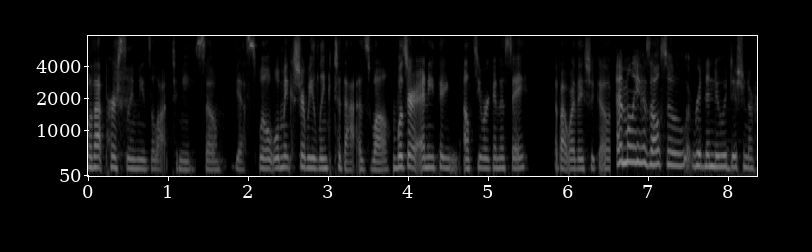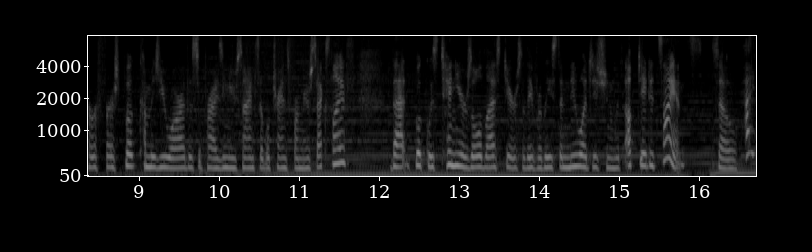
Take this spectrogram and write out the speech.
well, that personally means a lot to me. So yes, we'll we'll make sure we link to that as well. Was there anything else you were going to say about where they should go? Emily has also written a new edition of her first book, Come As You Are: The Surprising New Science That Will Transform Your Sex Life. That book was 10 years old last year, so they've released a new edition with updated science. So I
